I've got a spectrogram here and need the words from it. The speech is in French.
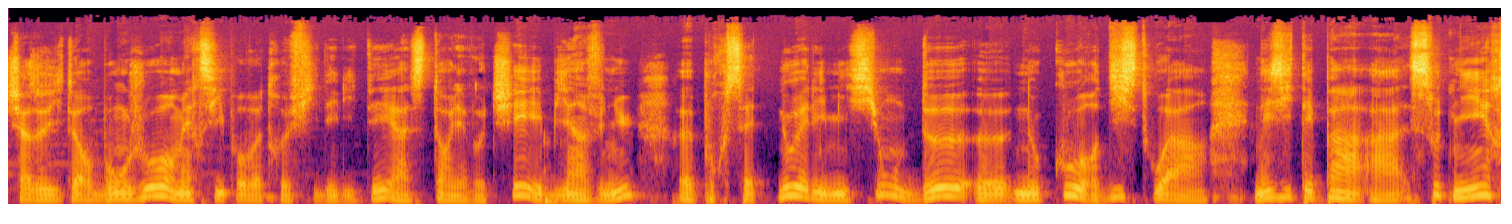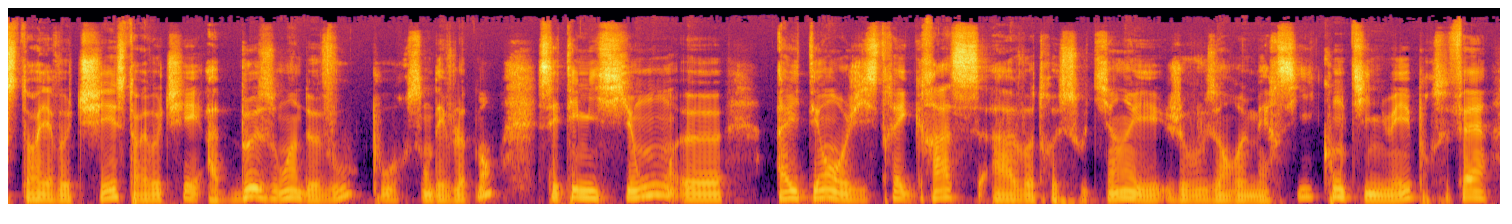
Chers auditeurs, bonjour, merci pour votre fidélité à Storia Voce et bienvenue euh, pour cette nouvelle émission de euh, nos cours d'histoire. N'hésitez pas à soutenir Storia Voce. Storia Voce a besoin de vous pour son développement. Cette émission euh, a été enregistrée grâce à votre soutien et je vous en remercie. Continuez pour se faire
